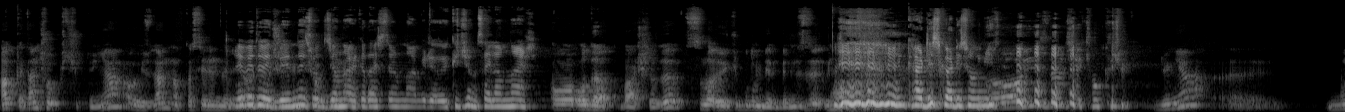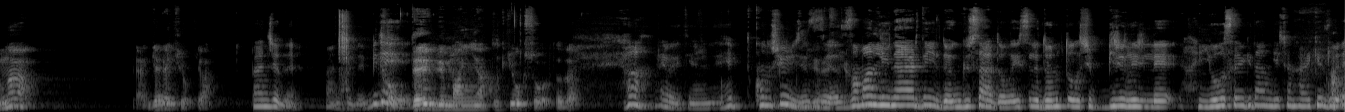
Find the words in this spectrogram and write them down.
Hakikaten çok küçük dünya. O yüzden hatta senin de bir Evet evet benim de çok can iyi. arkadaşlarımdan biri. Öykücüm selamlar. O, o da başladı. Sıla öykü bulun birbirinizi. kardeş kardeş oynayın. o yüzden şey çok küçük dünya. e, Buna yani gerek yok ya. Bence de. Bence de. Bir de Çok dev bir manyaklık yoksa ortada. evet yani hep konuşuyoruz ya. Gerek. Zaman lineer değil, döngüsel. Dolayısıyla dönüp dolaşıp birileriyle yolu sevgiden geçen herkesle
